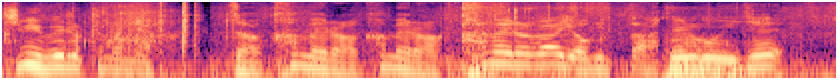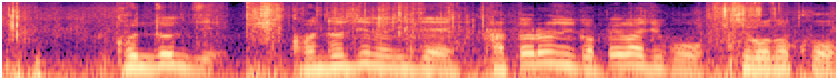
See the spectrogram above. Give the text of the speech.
짐이 왜 이렇게 많냐? 자 카메라 카메라. 카메라가 여기 있다. 그리고 이제 건전지 건전지는 이제 다거 빼가지고 집어넣고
